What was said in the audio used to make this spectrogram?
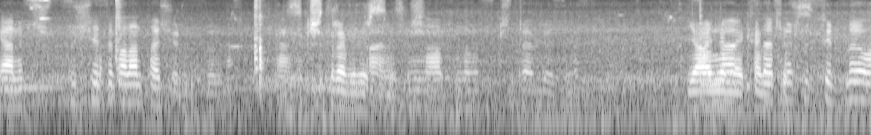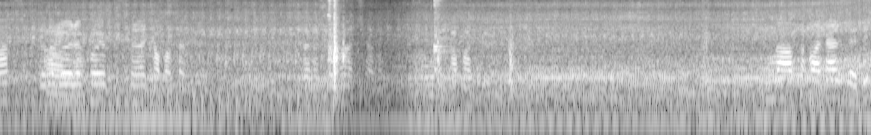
Yani su, su şişesi falan taşıyoruz bunda. Yani, aynen, Sıkıştırabilirsiniz. bir bunun şey. altında bunu sıkıştırabiliyorsunuz. Yaylı Sonra mekanik isterseniz şu sırtlığı var. Aynen. böyle koyup üstüne kapatabiliyorsunuz. Şöyle şunu açalım. Kapatıyoruz. Bunun altı bagaj dedik.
